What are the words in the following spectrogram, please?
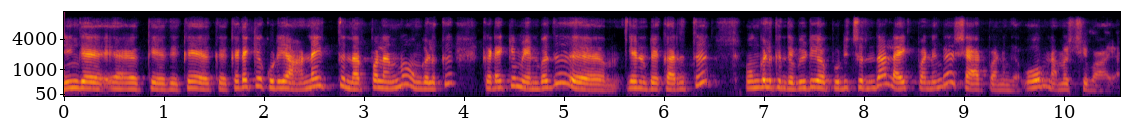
நீங்கள் கிடைக்கக்கூடிய அனைத்து நற்பலன்களும் உங்களுக்கு கிடைக்கும் என்பது என்னுடைய கருத்து. உங்களுக்கு இந்த வீடியோ பிடிச்சிருந்தா லைக் பண்ணுங்கள் ஷேர் பண்ணுங்கள் ஓம் நம சிவாயா.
